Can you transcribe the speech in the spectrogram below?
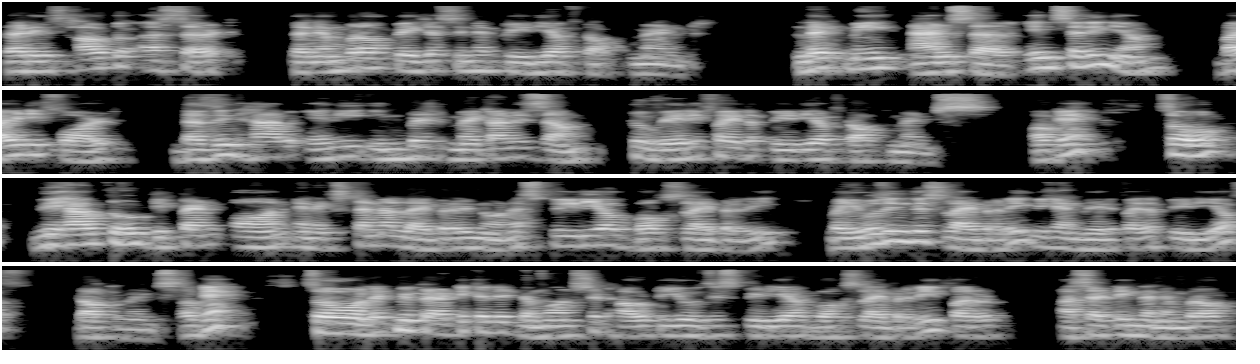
That is how to assert the number of pages in a PDF document. Let me answer. In Selenium, by default, doesn't have any inbuilt mechanism to verify the PDF documents. Okay. So we have to depend on an external library known as PDF box library. By using this library, we can verify the PDF documents. Okay. So let me practically demonstrate how to use this PDF box library for asserting the number of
